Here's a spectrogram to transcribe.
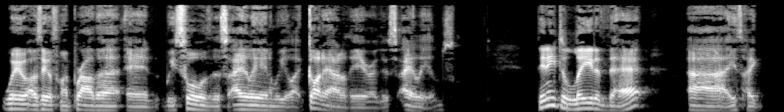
we, I was there with my brother, and we saw this alien, and we like got out of there, and there's aliens. Then he deleted that. Uh, he's like,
